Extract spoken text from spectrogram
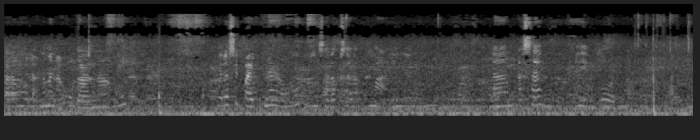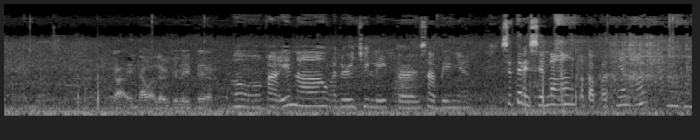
parang wala naman ako gana eh. pero si partner oh ang sarap-sarap kumain eh. Ng kasag ayun po Kain na, allergy later. Oo, kain na, allergy later, sabi niya. Si Teresel lang ang katapat niyan, ah. Mhm.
